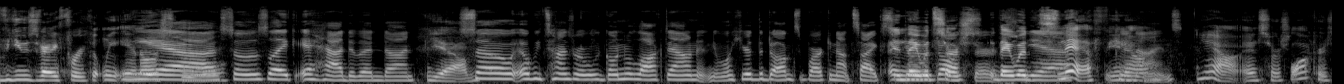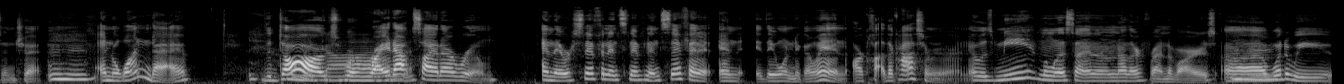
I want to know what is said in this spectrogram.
used very frequently in yeah, our school. Yeah, so it was like it had to been done. Yeah. So it'll be times where we go into lockdown and we'll hear the dogs barking outside. and they would dog search, they would Yeah. sniff, you know. Yeah, and search lockers and shit. Mm-hmm. And one day, Oh the dogs were right outside our room. And they were sniffing and sniffing and sniffing, and they wanted to go in our cl- the classroom we were in. It was me, Melissa, and another friend of ours. Uh, Mm-hmm. what do we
